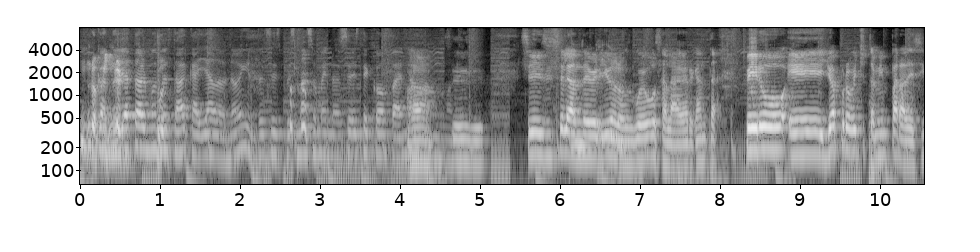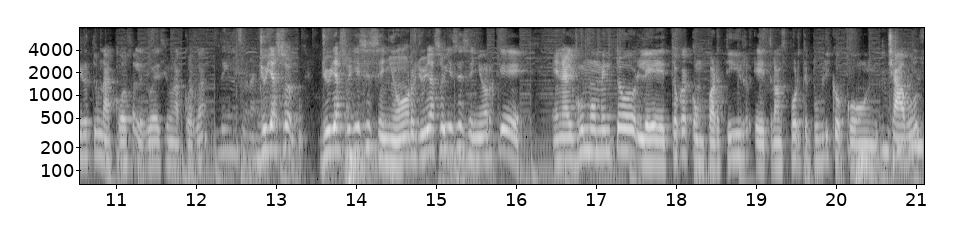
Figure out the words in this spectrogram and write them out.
Y cuando ya todo el mundo estaba callado, ¿no? Y entonces, pues más o menos este compa, ¿no? Ah, sí, sí. Sí, sí se le han deberido los huevos a la garganta. Pero eh, yo aprovecho también para decirte una cosa, les voy a decir una cosa. Una yo ya soy, yo ya soy ese señor, yo ya soy ese señor que en algún momento le toca compartir eh, transporte público con chavos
